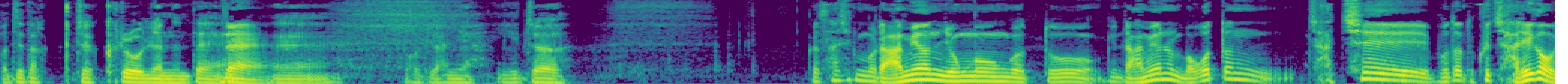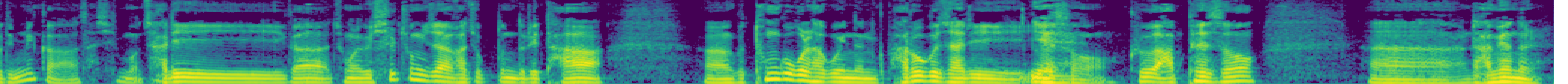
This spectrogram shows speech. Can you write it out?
어제다 제가 글을 올렸는데 네. 예, 어디 아니야 이게 저그 사실 뭐 라면 욕 먹은 것도 그 라면을 먹었던 자체보다도 그 자리가 어딥니까? 사실 뭐 자리가 정말 그 실종자 가족분들이 다 아, 그 통곡을 하고 있는 바로 그 자리에서 그 앞에서 아, 라면을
